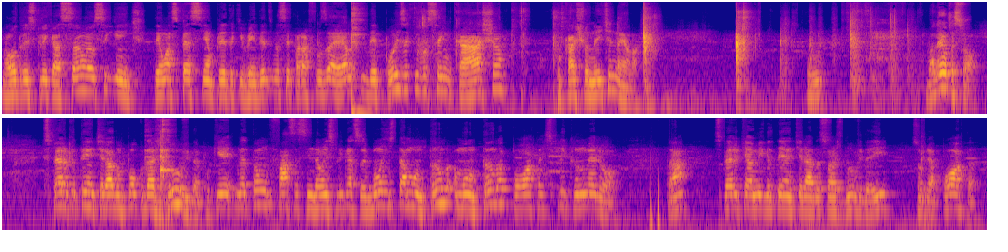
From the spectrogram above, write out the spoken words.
uma outra explicação é o seguinte, tem umas pecinhas pretas que vem dentro, você parafusa ela e depois é que você encaixa o caixonete nela. Valeu, pessoal. Espero que eu tenha tirado um pouco das dúvidas, porque não é tão fácil assim dar uma explicação. É bom a gente estar tá montando, montando a porta, explicando melhor, tá? Espero que a amiga tenha tirado as suas dúvidas aí sobre a porta.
